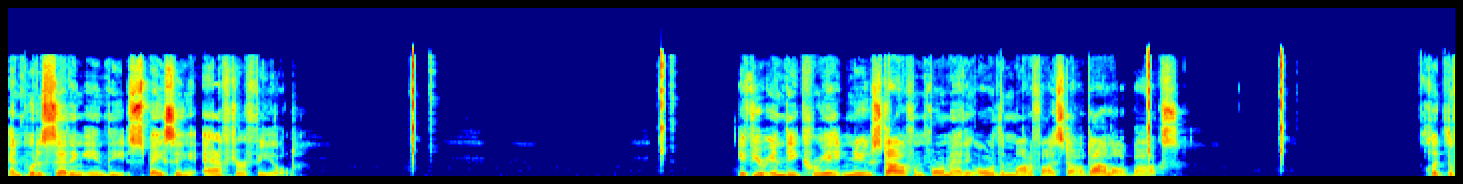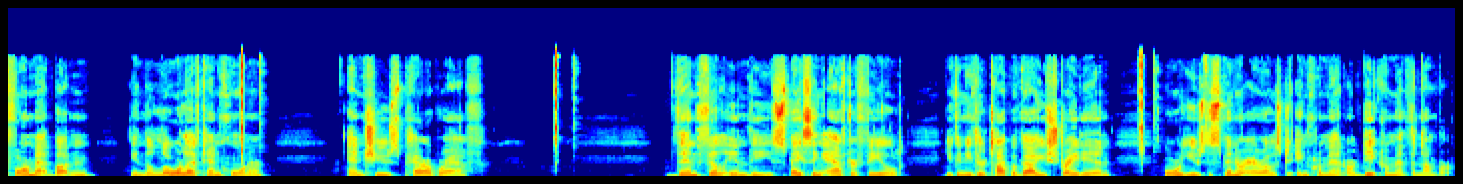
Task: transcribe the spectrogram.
and put a setting in the spacing after field. If you're in the Create New Style from Formatting or the Modify Style dialog box, click the Format button in the lower left-hand corner and choose Paragraph. Then fill in the Spacing After field you can either type a value straight in or use the spinner arrows to increment or decrement the number.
